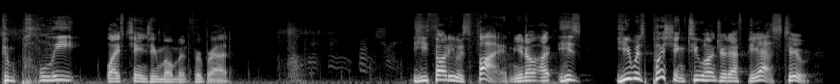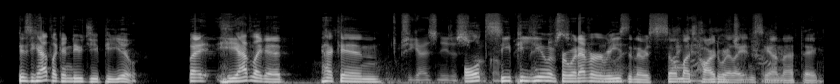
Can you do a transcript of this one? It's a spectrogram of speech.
complete life changing moment for Brad. He thought he was fine. You know, his he was pushing 200 FPS too because he had like a new GPU, but he had like a heckin' If you guys need a old smoke, I'll be CPU, and for whatever on my way. reason, there was so I much hardware latency on that thing.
